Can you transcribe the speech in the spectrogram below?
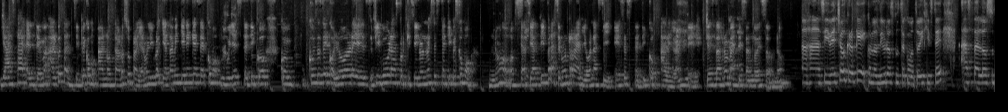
ya está el tema, algo tan simple como como anotar o subrayar un libro, ya también tiene que ser como muy estético, con cosas de colores, figuras, porque si no, no es estético. Es como, no, o sea, si a ti para hacer un rayón así es estético, adelante, ya estás romantizando eso, ¿no? Ajá, sí, de hecho creo que con los libros, justo como tú dijiste, hasta los,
